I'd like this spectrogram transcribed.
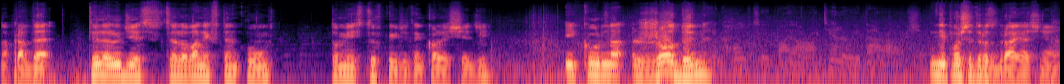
Naprawdę, tyle ludzi jest wcelowanych w ten punkt, tą miejscówkę, gdzie ten koleś siedzi. I kurna, barrage. nie poszedł rozbrajać, nie?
